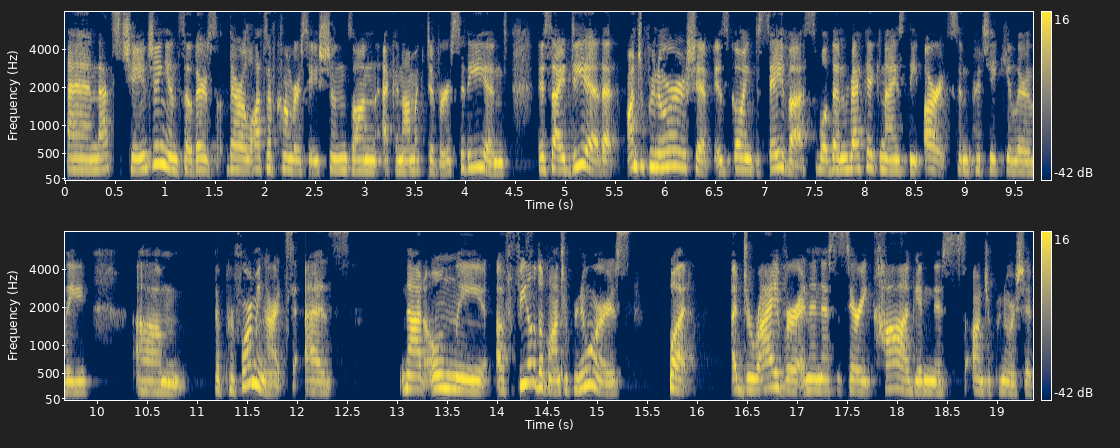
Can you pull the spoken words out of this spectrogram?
and that's changing. And so there's there are lots of conversations on economic diversity and this idea that entrepreneurship is going to save us. Well, then recognize the arts and particularly um, the performing arts as not only a field of entrepreneurs, but a driver and a necessary cog in this entrepreneurship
